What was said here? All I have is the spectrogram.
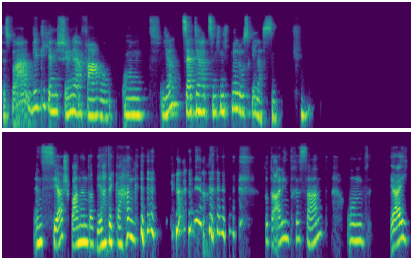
Das war wirklich eine schöne Erfahrung. Und ja, seither hat es mich nicht mehr losgelassen. Ein sehr spannender Werdegang. Total interessant. Und ja, ich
